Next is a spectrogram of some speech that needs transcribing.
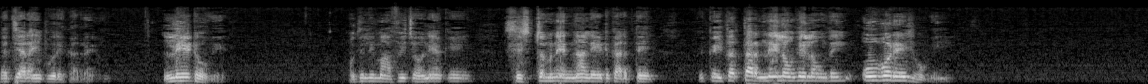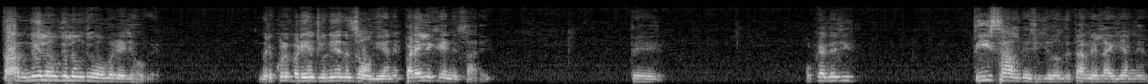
ਬੱਚਿਆਂ ਰਾਹੀਂ ਪੂਰੇ ਕਰ ਰਹੇ ਹੋ। ਲੇਟ ਹੋ ਗਏ। ਉਹਦੇ ਲਈ ਮਾਫੀ ਚਾਹੁੰਦੇ ਆ ਕਿ ਸਿਸਟਮ ਨੇ ਇੰਨਾ ਲੇਟ ਕਰਤੇ ਕਿ ਕਈ ਤਾਂ ਧਰਨੇ ਲਾਉਂਦੇ ਲਾਉਂਦੇ ਹੀ ਓਵਰ ਏਜ ਹੋ ਗਈ। ਧਰਨੇ ਲਾਉਂਦੇ ਲਾਉਂਦੇ ਓਵਰ ਏਜ ਹੋ ਗਏ। ਮੇਰੇ ਕੋਲ ਬੜੀਆਂ ਯੂਨੀਅਨਸ ਆਉਂਦੀਆਂ ਨੇ, ਪੜ੍ਹੇ ਲਿਖੇ ਨੇ ਸਾਰੇ। ਤੇ ਉਹ ਕਹਿੰਦੇ ਜੀ 30 ਸਾਲ ਦੇ ਸੀ ਜਦੋਂ ਦੇ ਧਰਨੇ ਲਾਈ ਜਾਂਦੇ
